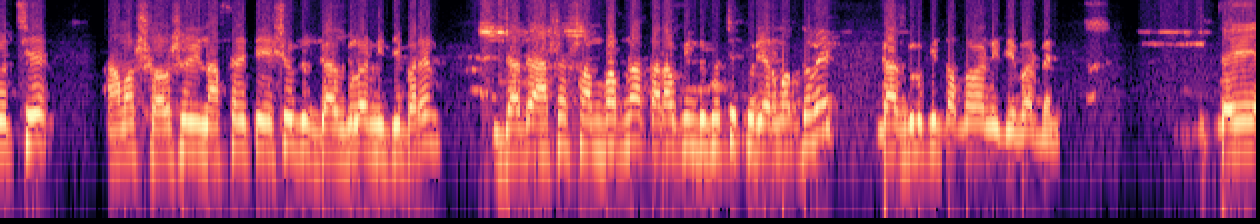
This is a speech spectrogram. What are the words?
হচ্ছে আমার সরাসরি নার্সারিতে এসেও গাছগুলো নিতে পারেন। যাদের আসা সম্ভব না, তারাও কিন্তু হচ্ছে কুরিয়ার মাধ্যমে গাছগুলো কিন্তু আপনারা নিতে পারবেন। তাই এই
